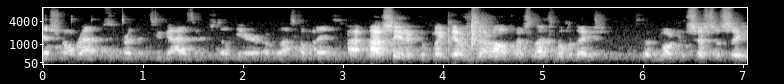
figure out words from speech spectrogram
additional reps for the two guys that are still here over the last couple of days? I, I've seen a complete difference in offense the last couple of days. There's more consistency.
